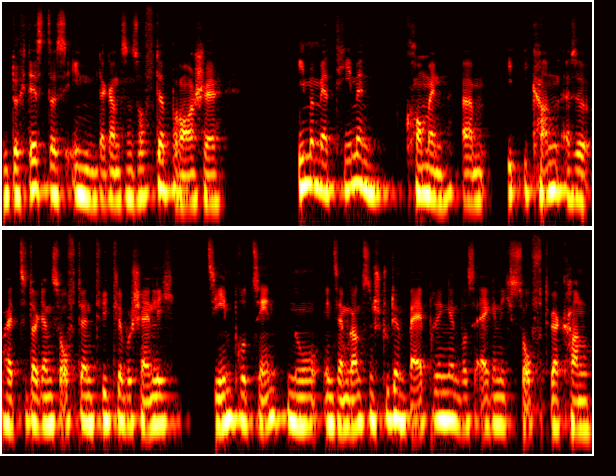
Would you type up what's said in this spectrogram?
Und durch das, dass in der ganzen Softwarebranche immer mehr Themen kommen, ähm, ich, ich, kann also heutzutage ein Softwareentwickler wahrscheinlich 10% nur in seinem ganzen Studium beibringen, was eigentlich Software kann.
